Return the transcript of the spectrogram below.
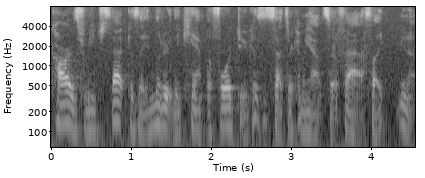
cards from each set because they literally can't afford to because the sets are coming out so fast. Like, you know,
